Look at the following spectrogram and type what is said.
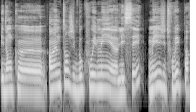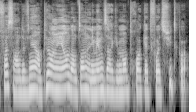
Et donc, euh, en même temps, j'ai beaucoup aimé euh, l'essai, mais j'ai trouvé que parfois, ça en devenait un peu ennuyant d'entendre les mêmes arguments trois, quatre fois de suite, quoi.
